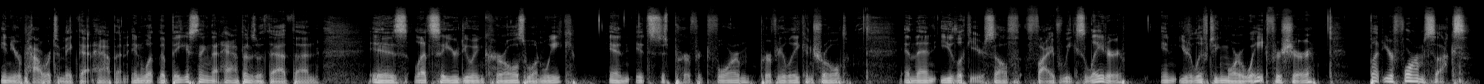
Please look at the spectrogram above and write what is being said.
in your power to make that happen. And what the biggest thing that happens with that then is let's say you're doing curls one week and it's just perfect form, perfectly controlled. And then you look at yourself five weeks later and you're lifting more weight for sure, but your form sucks.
